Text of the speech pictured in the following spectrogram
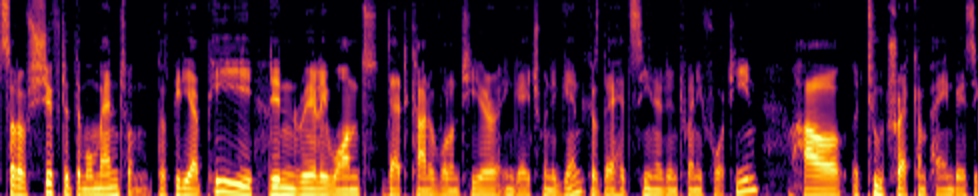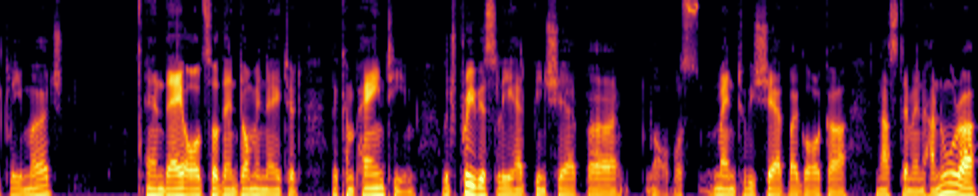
sort of shifted the momentum because PDIP didn't really want that kind of volunteer engagement again because they had seen it in 2014, how a two track campaign basically emerged. And they also then dominated the campaign team, which previously had been shared by, or was meant to be shared by Golkar, Nasdem, and Hanura.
